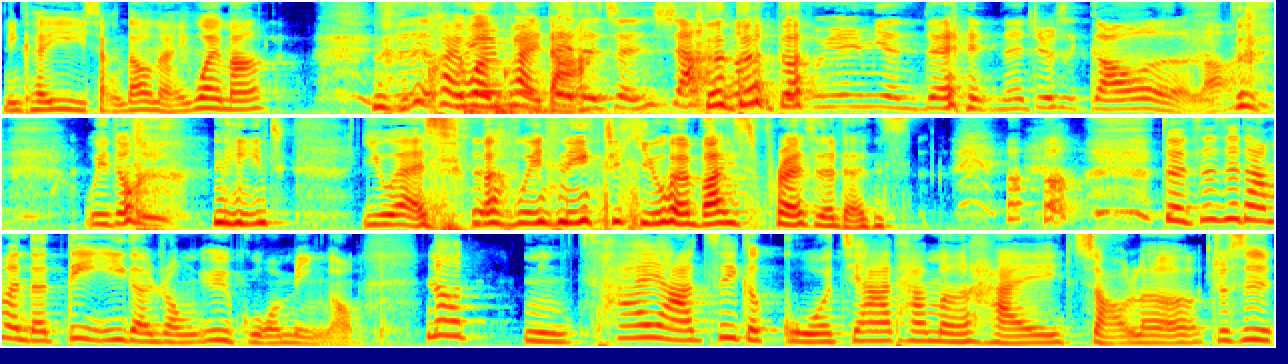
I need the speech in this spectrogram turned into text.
你可以想到哪一位吗？快问快答的真相，对对对，不愿意面对，那就是高尔了。对，We don't need U.S. but we need U.S. Vice Presidents。对，这是他们的第一个荣誉国民哦。那你猜啊，这个国家他们还找了，就是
